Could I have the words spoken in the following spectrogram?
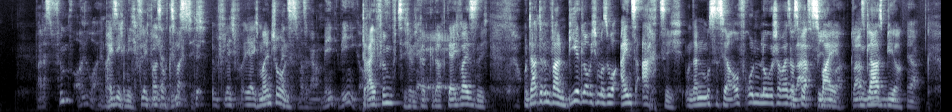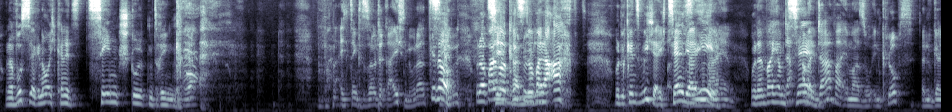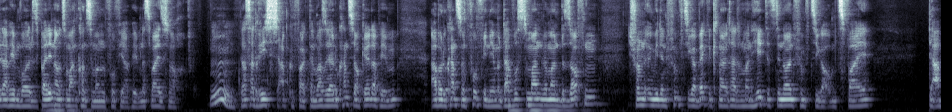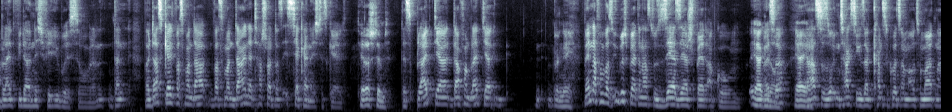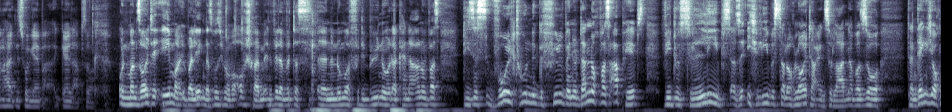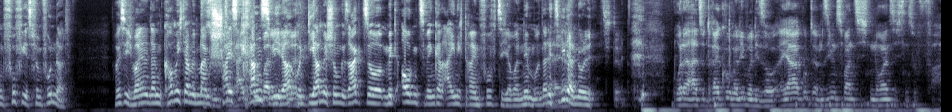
War das 5 Euro? Einfach? Weiß ich nicht. Vielleicht war es auch Mega zwei. günstig. Vielleicht, ja, ich meine schon. Das war sogar noch we- weniger. 3,50 habe ich gerade gedacht. Ja, ich weiß es nicht. Und da drin war ein Bier, glaube ich, immer so 1,80. Und dann musste es ja aufrunden, logischerweise. Das zwei. aber. Ein Glas Bier. Ja. Und dann wusste ich ja genau, ich kann jetzt 10 Stulpen trinken. Wo man eigentlich denkt, das sollte reichen, oder? Genau. Zehn- Und auf einmal bist du so bei der 8. Und du kennst mich ja, ich zähle ja eh. Nein. Und dann war ich am Das, aber Zählen. da war immer so, in Clubs, wenn du Geld abheben wolltest, bei den Automaten konntest du mal einen Fuffi abheben, das weiß ich noch. Hm. Das hat richtig abgefuckt. Dann war so, ja, du kannst ja auch Geld abheben, aber du kannst einen Fuffi nehmen. Und da wusste man, wenn man besoffen schon irgendwie den 50er weggeknallt hat und man hebt jetzt den 59er um zwei, da bleibt wieder nicht viel übrig. So. Dann, weil das Geld, was man, da, was man da in der Tasche hat, das ist ja kein echtes Geld. ja, das stimmt. Das bleibt ja, davon bleibt ja Nee. wenn davon was übrig bleibt, dann hast du sehr, sehr spät abgehoben. Ja, weißt genau. Du? Ja, ja. Dann hast du so im Taxi gesagt, kannst du kurz am Automaten anhalten, ich hol Geld, Geld ab. So. Und man sollte eh mal überlegen, das muss ich mir mal aufschreiben, entweder wird das äh, eine Nummer für die Bühne oder keine Ahnung was, dieses wohltuende Gefühl, wenn du dann noch was abhebst, wie du es liebst. Also ich liebe es dann auch Leute einzuladen, aber so, dann denke ich auch, ein Fuffi ist 500. Weißt du, ich meine, und dann komme ich da mit meinem sind scheiß Kranz Kuba wieder und die haben mir schon gesagt, so mit Augenzwinkern eigentlich 53, aber nimm. Und dann ist wieder null. Stimmt. Oder halt so drei Kuba Libre, die so, ja gut, ähm, 27, 90 sind so, fuck.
